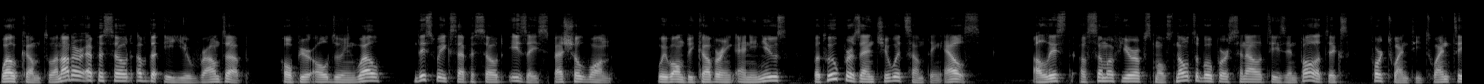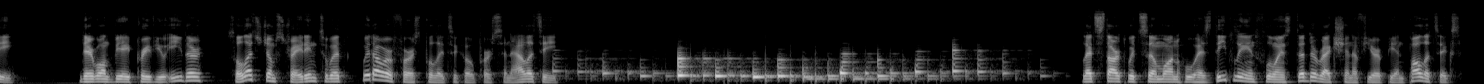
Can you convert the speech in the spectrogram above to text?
Welcome to another episode of the EU Roundup. Hope you're all doing well. This week's episode is a special one. We won't be covering any news, but we'll present you with something else a list of some of Europe's most notable personalities in politics for 2020. There won't be a preview either, so let's jump straight into it with our first political personality. Let's start with someone who has deeply influenced the direction of European politics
